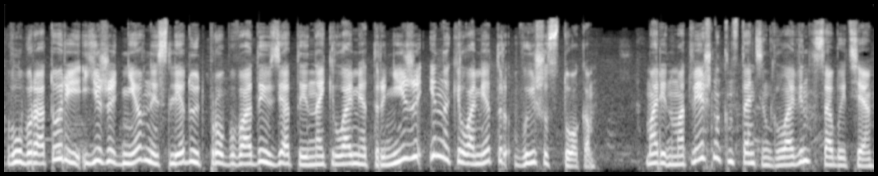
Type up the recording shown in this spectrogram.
В лаборатории ежедневно исследуют пробы воды, взятые на километр ниже и на километр выше стока. Марина Матвеевна, Константин Головин. События.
